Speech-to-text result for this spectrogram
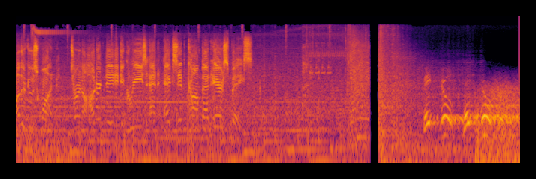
Mother Goose 1, turn 180 degrees and exit combat airspace. Mage 2, Mage 2.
